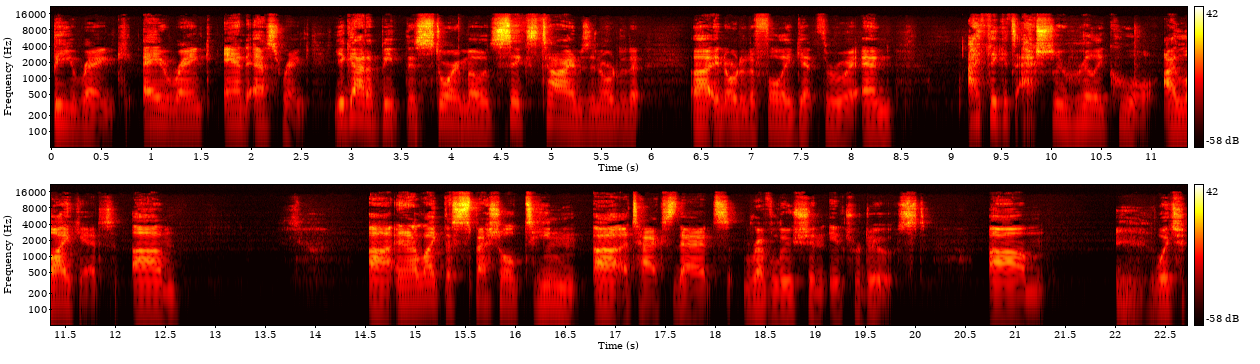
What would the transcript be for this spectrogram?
B rank, A rank, and S rank. You gotta beat this story mode six times in order to uh, in order to fully get through it. And I think it's actually really cool. I like it. Um, uh, and I like the special team uh, attacks that Revolution introduced, um, which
